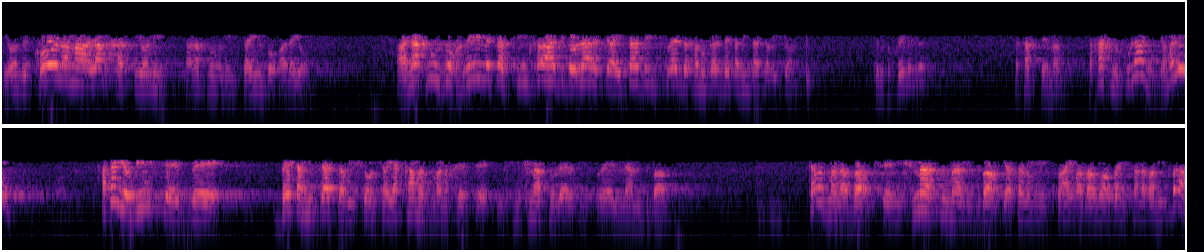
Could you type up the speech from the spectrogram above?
ציון זה כל המהלך הציוני שאנחנו נמצאים בו עד היום. אנחנו זוכרים את השמחה הגדולה שהייתה בישראל בחנוכת בית המקדש הראשון. אתם זוכרים את זה? שכחתם, אה? שכחנו כולנו, גם אני. אתם יודעים שבבית המקדש הראשון, שהיה כמה זמן אחרי שנכנסנו לארץ ישראל מהמדבר, כמה זמן עבר כשנכנסנו מהמדבר, כי יצאנו ממצרים, עברנו 40 שנה במדבר?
